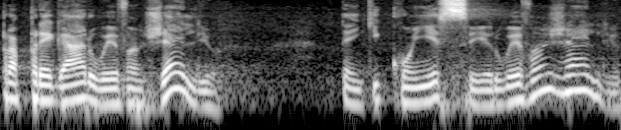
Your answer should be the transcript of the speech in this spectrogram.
para pregar o Evangelho, tem que conhecer o Evangelho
